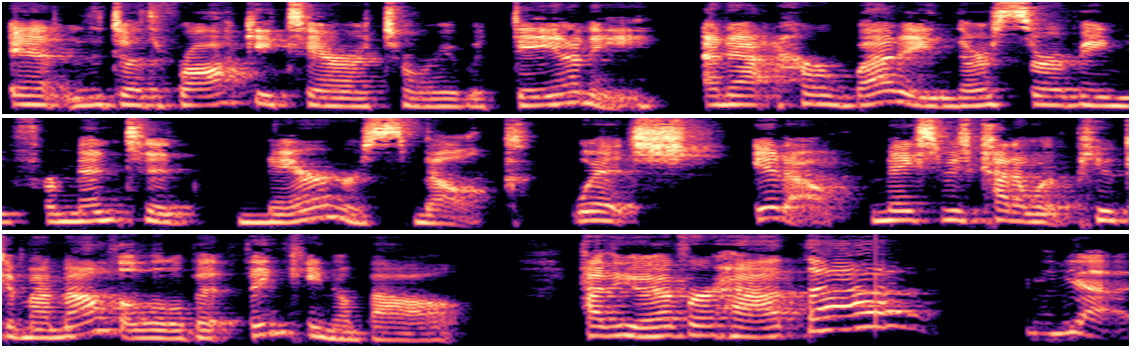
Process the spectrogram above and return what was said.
in the Dothraki territory with Dany. and at her wedding, they're serving fermented mare's milk, which, you know, makes me kind of want to puke in my mouth a little bit thinking about. Have you ever had that? Yeah.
